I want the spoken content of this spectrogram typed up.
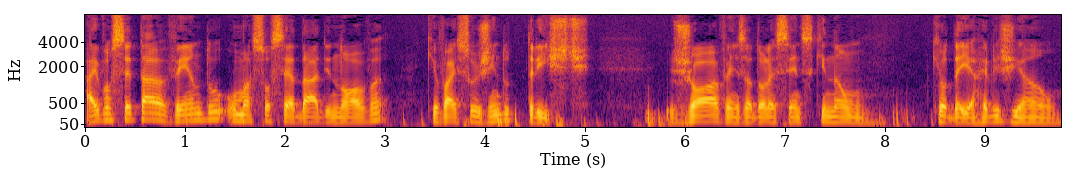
Aí você está vendo uma sociedade nova que vai surgindo triste. Jovens, adolescentes que não que odeiam a religião,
